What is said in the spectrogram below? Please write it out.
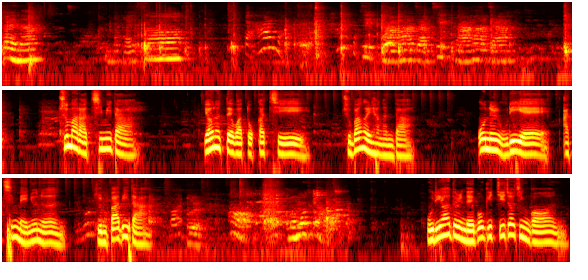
했어, 얘나? 엄마 다 했어. 치카하자, 치카하자. 주말 아침이다. 여느 때와 똑같이 주방을 향한다. 오늘 우리의 아침 메뉴는 김밥이다. 어? 우리 아들 내복이 찢어진 건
